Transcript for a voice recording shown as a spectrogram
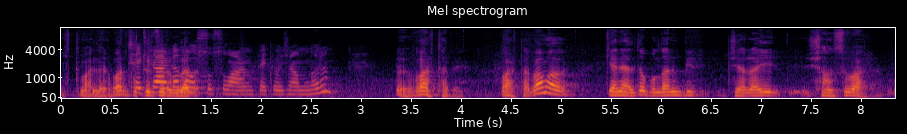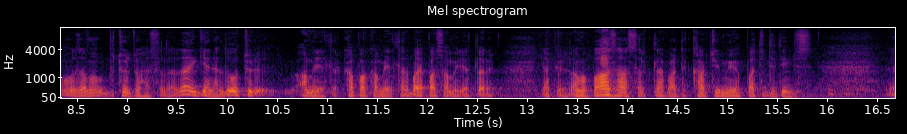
ihtimalleri var. Bu tür Tekrarlama durumlarda- hususu var mı peki hocam bunların? e, Var tabi. Var tabi ama genelde bunların bir cerrahi şansı var. O zaman bu tür hastalarda genelde o tür ameliyatlar, kapak ameliyatları, bypass ameliyatları yapıyoruz. Ama bazı hastalıklar vardı. Kardiyomiyopati dediğimiz e,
